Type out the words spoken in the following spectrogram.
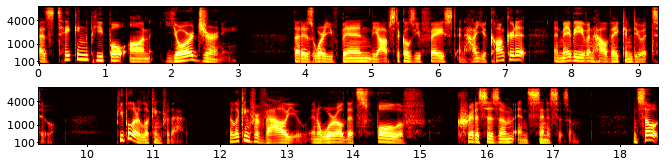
as taking people on your journey. That is where you've been, the obstacles you faced, and how you conquered it, and maybe even how they can do it too. People are looking for that. They're looking for value in a world that's full of criticism and cynicism. And so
